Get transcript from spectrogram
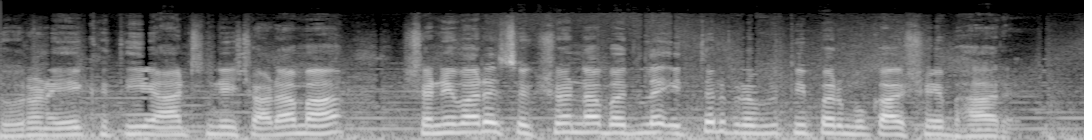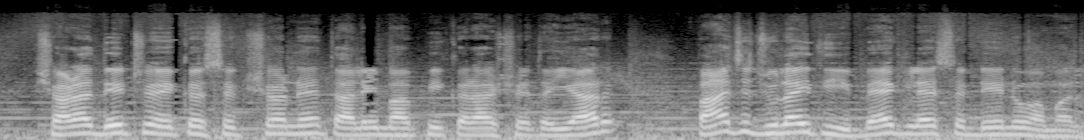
ધોરણ એકથી આઠની શાળામાં શનિવારે શિક્ષણના બદલે ઇતર પ્રવૃત્તિ પર મુકાશે ભાર. શાળા દીઠ એક શિક્ષણને તાલીમ આપી કરાશે તૈયાર. પાંચ જુલાઈથી બેગલેસ ડેનો અમલ.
